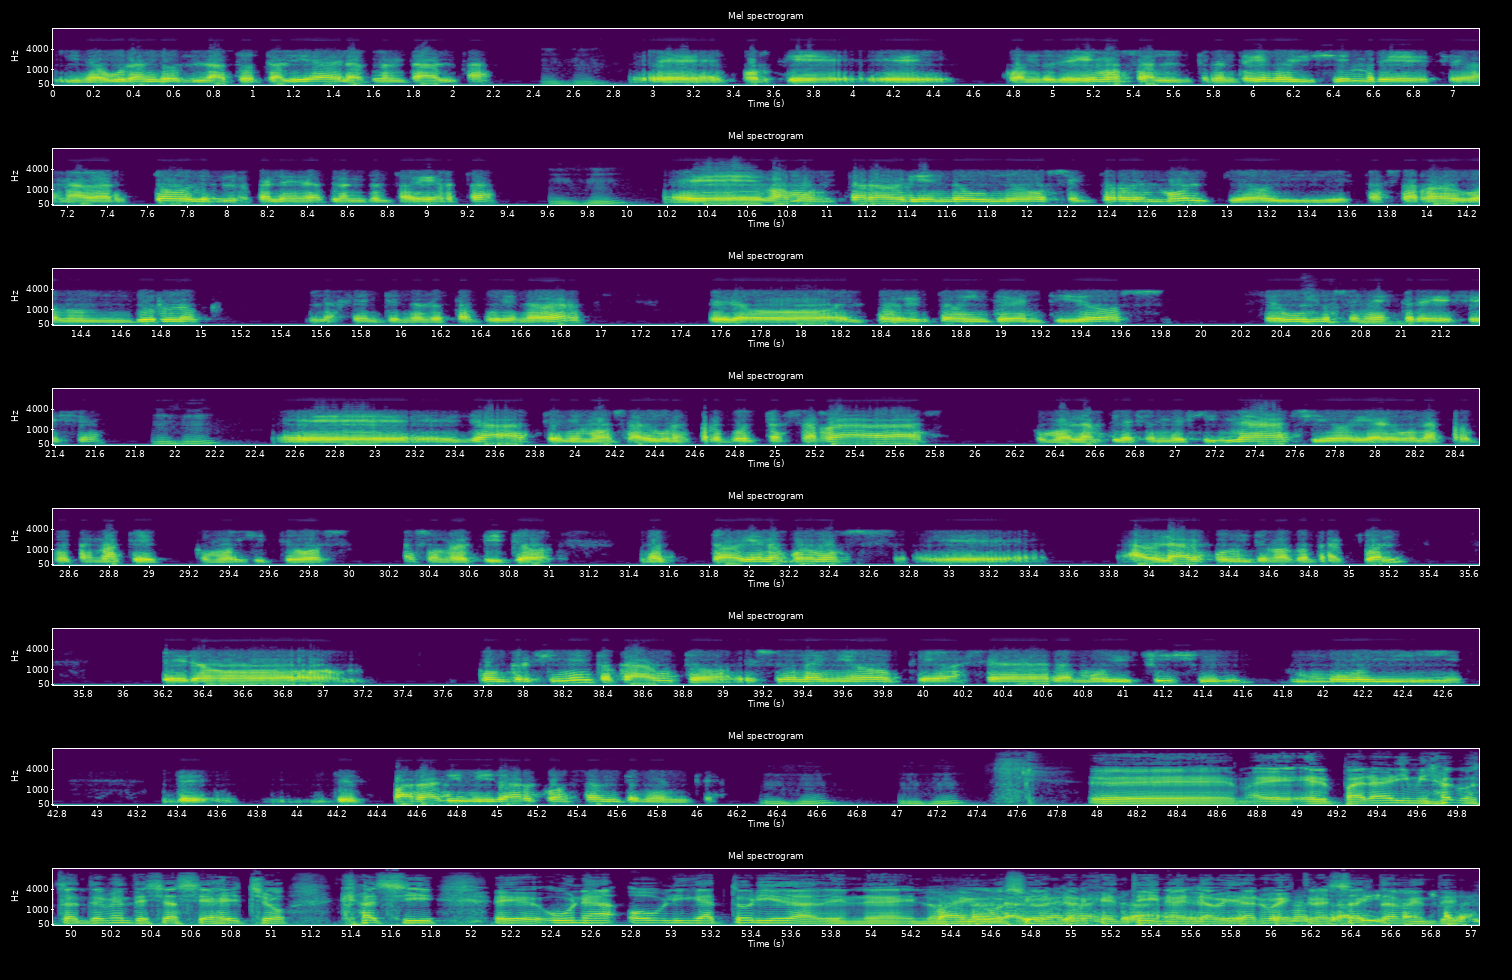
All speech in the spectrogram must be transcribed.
inaugurando la totalidad de la planta alta, eh, porque eh, cuando lleguemos al 31 de diciembre se van a ver todos los locales de la planta alta abierta. Eh, vamos a estar abriendo un nuevo sector del mall que hoy está cerrado con un Durlock, la gente no lo está pudiendo ver, pero el proyecto 2022, segundo semestre es ese. eh, ya tenemos algunas propuestas cerradas, como la ampliación del gimnasio y algunas propuestas más que, como dijiste vos hace un ratito, no, todavía no podemos eh, hablar por un tema contractual, pero con crecimiento cauto es un año que va a ser muy difícil, muy de, de parar y mirar constantemente. Eh, el parar y mirar constantemente ya se ha hecho casi eh, una obligatoriedad en, los negocios en la, Argentina, en la vida nuestra, exactamente.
